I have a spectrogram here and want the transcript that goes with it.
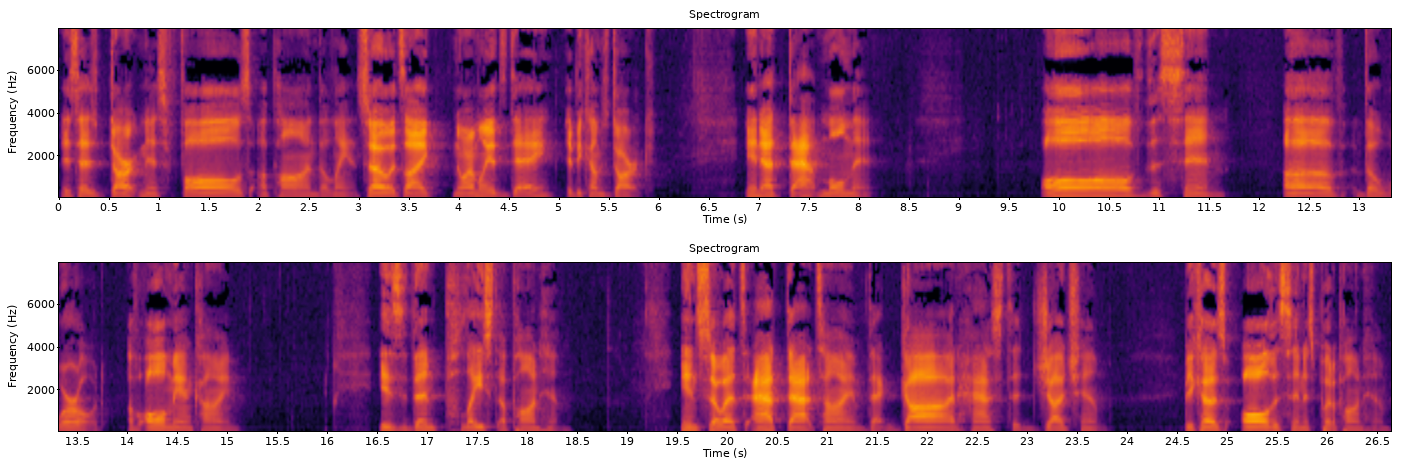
it says darkness falls upon the land. So it's like normally it's day, it becomes dark. And at that moment, all the sin of the world, of all mankind, is then placed upon him. And so it's at that time that God has to judge him because all the sin is put upon him.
